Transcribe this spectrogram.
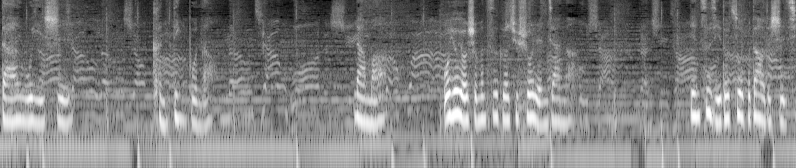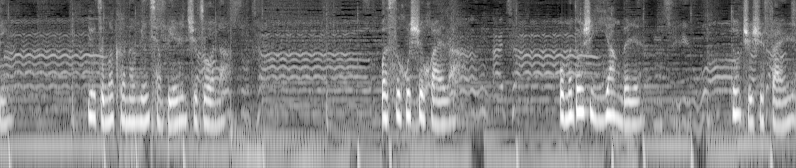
答案无疑是，肯定不能。那么。我又有什么资格去说人家呢？连自己都做不到的事情，又怎么可能勉强别人去做呢？我似乎释怀了。我们都是一样的人，都只是凡人。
